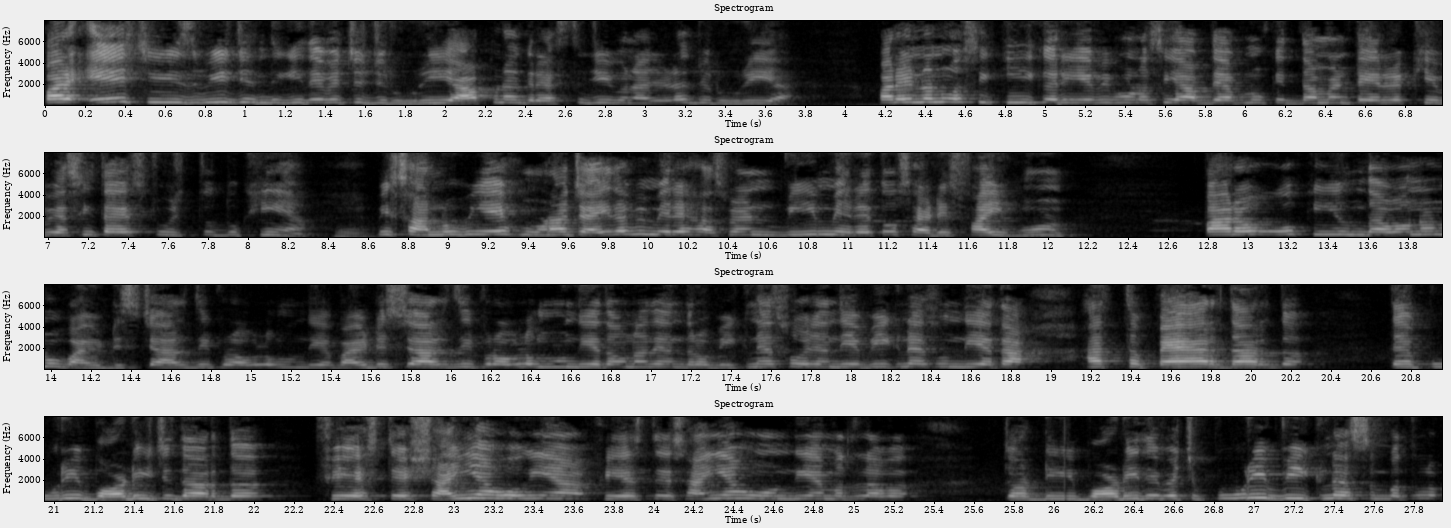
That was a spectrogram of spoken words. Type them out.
ਪਰ ਇਹ ਚੀਜ਼ ਵੀ ਜ਼ਿੰਦਗੀ ਦੇ ਵਿੱਚ ਜ਼ਰੂਰੀ ਆ ਆਪਣਾ ਗ੍ਰਸਤ ਜੀਵਨ ਆ ਜਿਹੜਾ ਜ਼ਰੂਰੀ ਆ। ਪਰ ਇਹਨਾਂ ਨੂੰ ਅਸੀਂ ਕੀ ਕਰੀਏ ਵੀ ਹੁਣ ਅਸੀਂ ਆਪਦੇ ਆਪ ਨੂੰ ਕਿੱਦਾਂ ਮੇਨਟੇਨ ਰੱਖੀਏ ਵੀ ਅਸੀਂ ਤਾਂ ਇਸ ਚੀਜ਼ ਤੋਂ ਦੁਖੀ ਆ। ਵੀ ਸਾਨੂੰ ਵੀ ਇਹ ਹੋਣਾ ਚਾਹੀਦਾ ਵੀ ਮੇਰੇ ਹਸਬੰਡ ਵੀ ਮੇਰੇ ਤੋਂ ਸੈਟੀਸਫਾਈ ਹੋਣ। ਪਰ ਉਹ ਕੀ ਹੁੰਦਾ ਵਾ ਉਹਨਾਂ ਨੂੰ ਵਾਈਟ ਡਿਸਚਾਰਜ ਦੀ ਪ੍ਰੋਬਲਮ ਹੁੰਦੀ ਹੈ। ਵਾਈਟ ਡਿਸਚਾਰਜ ਦੀ ਪ੍ਰੋਬਲਮ ਹੁੰਦੀ ਹੈ ਤਾਂ ਉਹਨਾਂ ਦੇ ਅੰਦਰੋਂ ਵੀਕਨੈਸ ਹੋ ਜਾਂਦੀ ਹੈ। ਵੀਕਨੈਸ ਹੁੰਦੀ ਹੈ ਤਾਂ ਹੱਥ ਪੈਰ ਦਰਦ ਤੇ ਪੂਰੀ ਬਾਡੀ 'ਚ ਦਰਦ ਫੇਸ ਤੇ ਛਾਈਆਂ ਹੋ ਗਈਆਂ ਫੇਸ ਤੇ ਛਾਈਆਂ ਹੋਣ ਦੀਆਂ ਮਤਲਬ ਤੁਹਾਡੀ ਬਾਡੀ ਦੇ ਵਿੱਚ ਪੂਰੀ ਵੀਕਨੈਸ ਮਤਲਬ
